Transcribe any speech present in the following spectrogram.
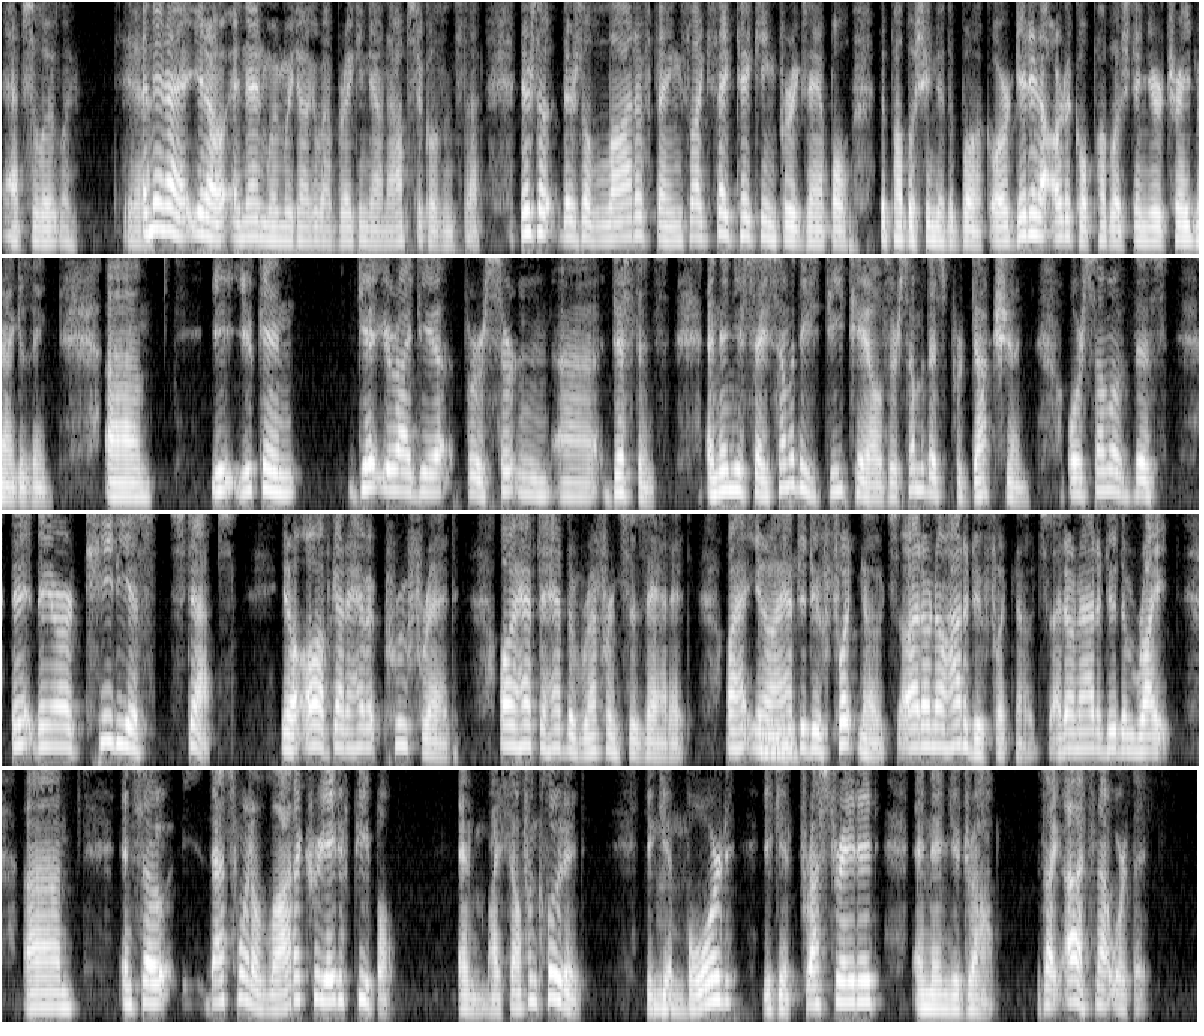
Absolutely. Yeah. And then I, you know, and then when we talk about breaking down obstacles and stuff, there's a there's a lot of things like say taking for example the publishing of the book or getting an article published in your trade magazine. Um, you you can get your idea for a certain uh, distance, and then you say some of these details or some of this production or some of this they, they are tedious steps. You know, oh, I've got to have it proofread. Oh, I have to have the references added. Oh, I, you know, mm. I have mm. to do footnotes. Oh, I don't know how to do footnotes. I don't know how to do them right. Um, and so that's when a lot of creative people, and myself included, you get mm. bored, you get frustrated, and then you drop. It's like, ah, oh, it's not worth it.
